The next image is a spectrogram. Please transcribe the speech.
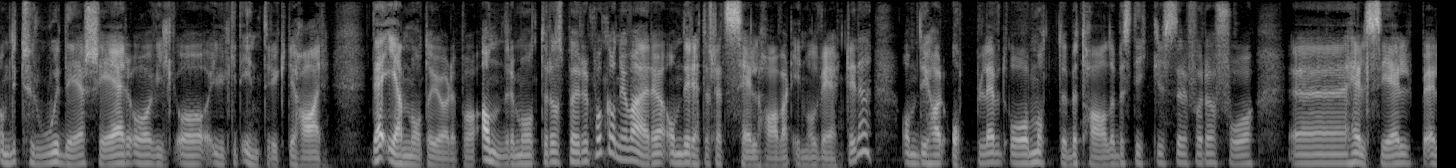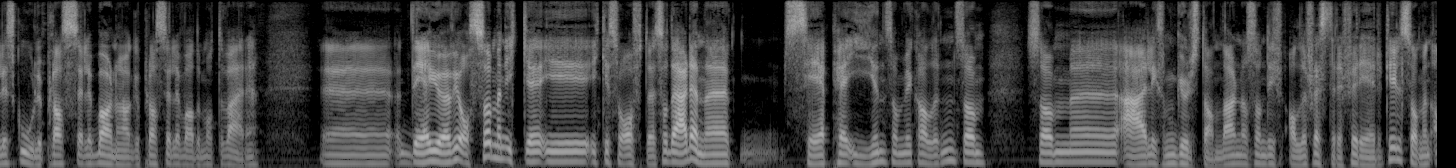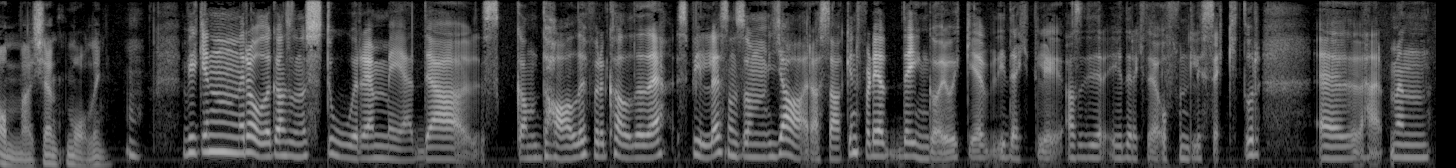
om de tror det skjer, og, hvilk, og hvilket inntrykk de har. Det er én måte å gjøre det på. Andre måter å spørre på kan jo være om de rett og slett selv har vært involvert i det. Om de har opplevd å måtte betale bestikkelser for å få eh, helsehjelp eller skoleplass eller barnehageplass eller hva det måtte være. Eh, det gjør vi også, men ikke, i, ikke, så ofte. Så det er denne CPI-en, som vi kaller den, som, som uh, er liksom gullstandarden, og som de aller fleste refererer til som en anerkjent måling. Mm. Hvilken rolle kan sånne store medieskandaler, for å kalle det det, spille? Sånn som Yara-saken, for det, det, inngår jo ikke i direkte, altså i direkte offentlig sektor eh, her. Men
